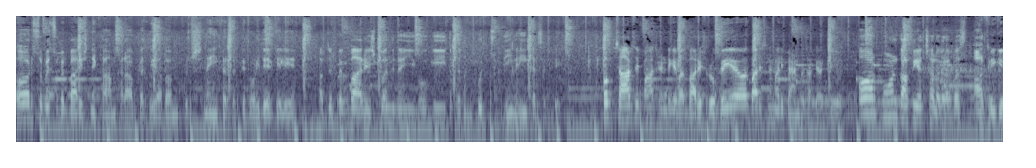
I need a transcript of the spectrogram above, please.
और सुबह सुबह बारिश ने काम ख़राब कर दिया। अब हम कुछ नहीं कर सकते थोड़ी देर के लिए। अब जब तक बारिश बंद नहीं होगी, तब तक हम कुछ भी नहीं कर सकते। अब चार से पाँच घंटे के बाद बारिश रुक गई है और बारिश ने हमारी बैंड बचा के रखी है। और फ़ोन काफ़ी अच्छा लग रहा है। बस आखिरी के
